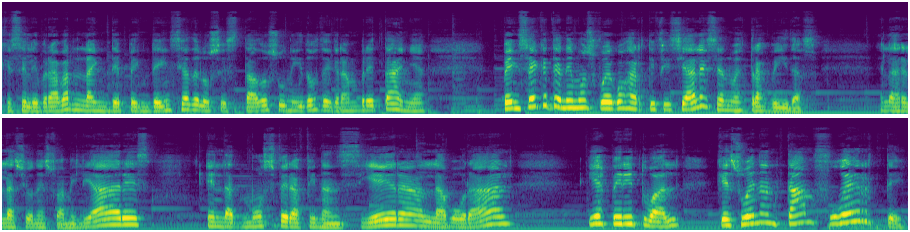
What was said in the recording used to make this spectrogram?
que celebraban la independencia de los Estados Unidos de Gran Bretaña, pensé que tenemos fuegos artificiales en nuestras vidas en las relaciones familiares, en la atmósfera financiera, laboral y espiritual que suenan tan fuerte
